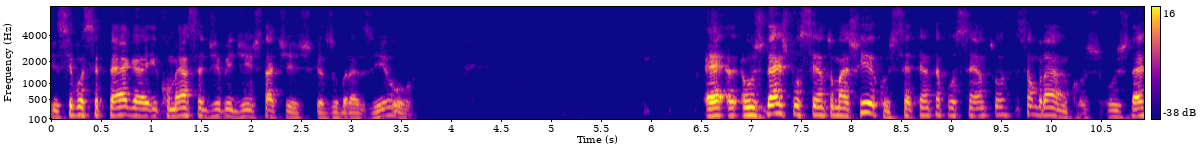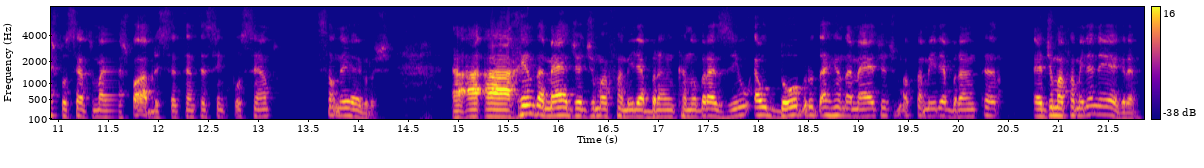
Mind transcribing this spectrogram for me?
e se você pega e começa a dividir em estatísticas o Brasil, é, os 10% mais ricos, 70% são brancos. Os 10% mais pobres, 75% são negros. A, a, renda média de uma família branca no Brasil é o dobro da renda média de uma família branca, é de uma família negra.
